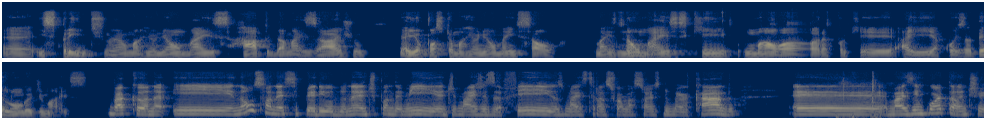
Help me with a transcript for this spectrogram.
é, sprint, né? uma reunião mais rápida, mais ágil. E aí eu posso ter uma reunião mensal, mas não mais que uma hora, porque aí a coisa delonga demais. Bacana. E não só nesse período né, de pandemia, de mais desafios, mais transformações do mercado, é mais importante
